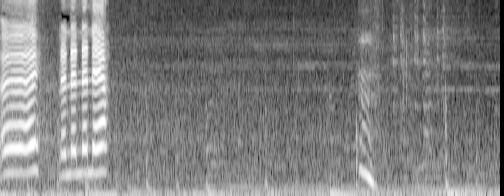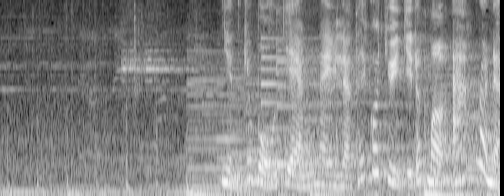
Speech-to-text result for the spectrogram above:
Ê ê nè nè nè nè. Nhìn cái bộ dạng này là thấy có chuyện gì đó mờ ám rồi nè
